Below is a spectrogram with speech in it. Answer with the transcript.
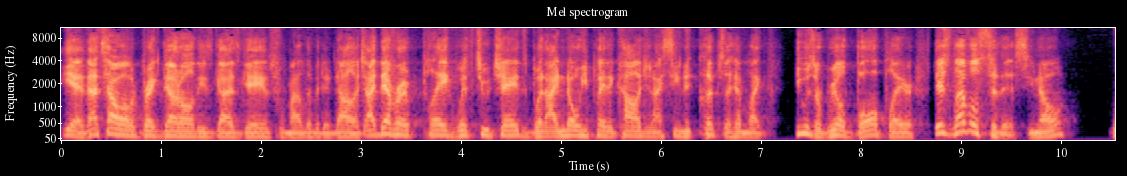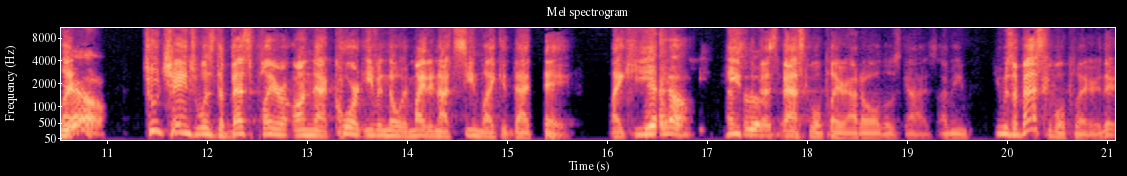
Yeah, that's how I would break down all these guys' games from my limited knowledge. I never played with 2 Chainz, but I know he played in college, and I seen clips of him. Like he was a real ball player. There's levels to this, you know. Like- yeah. 2 Chainz was the best player on that court, even though it might have not seemed like it that day. Like he, Yeah, no, he's absolutely. the best basketball player out of all those guys. I mean, he was a basketball player. There,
